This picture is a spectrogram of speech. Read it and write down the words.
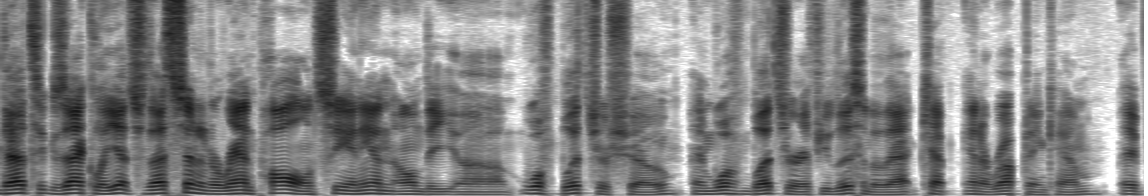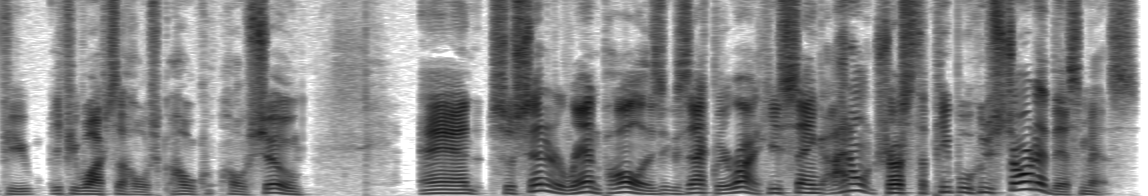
That's exactly it. So that's Senator Rand Paul on CNN on the uh, Wolf Blitzer show, and Wolf Blitzer, if you listen to that, kept interrupting him. If you if you watch the whole whole whole show, and so Senator Rand Paul is exactly right. He's saying I don't trust the people who started this mess,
